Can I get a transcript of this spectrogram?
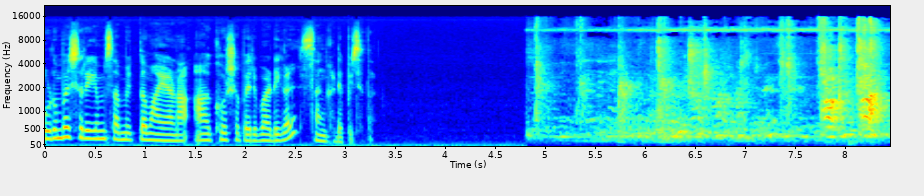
കുടുംബശ്രീയും സംയുക്തമായാണ് ആഘോഷ പരിപാടികൾ സംഘടിപ്പിച്ചത്. ah, ah.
